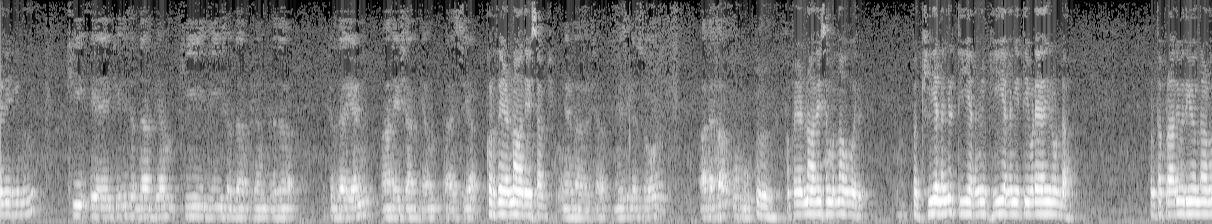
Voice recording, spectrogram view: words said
എഴുതിയിരിക്കുന്നത്? കീതി ശബ്ദാഭ്യാം കീതി ശബ്ദാഭ്യാം കൃത കൃതയൺ ആദേശാഭ്യാം പരസ്യ കൃത എണ്ണ ആദേശാഭ്യം. എണ്ണാദേശ നിസികസോർ അധഹ ഉഹു. ഉം. അപ്പൊ എണ്ണ ആദേശം വന്നാ ഊ വരും. ഇപ്പൊ ഘീ അല്ലെങ്കിൽ തീ അല്ലെങ്കിൽ ഘീ അല്ലെങ്കിൽ തീ ഇവിടെ ഏതെങ്കിലും ഉണ്ടോ ഇവിടുത്തെ പ്രാതിപതികം എന്താണ്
